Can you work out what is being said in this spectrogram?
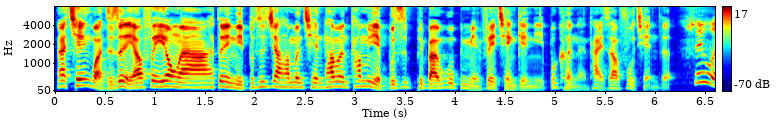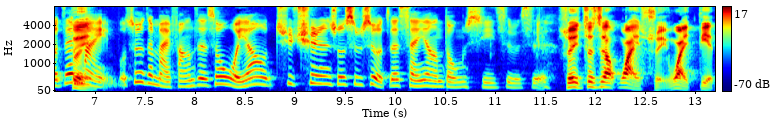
那签管子这也要费用啊。对，你不是叫他们签，他们他们也不是平白无故免费签给你，不可能，他也是要付钱的。所以我在买，我所以我在买房子的时候，我要去确认说是不是有这三样东西，是不是？所以这叫外水外电。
